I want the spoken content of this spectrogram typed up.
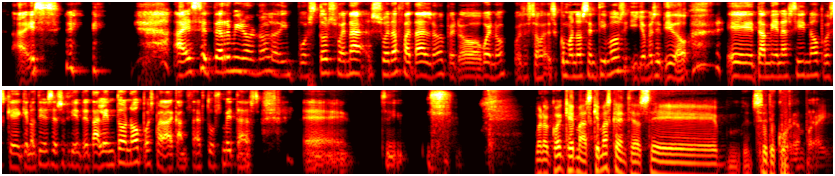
a ese, a ese término, ¿no? Lo de impostor suena, suena fatal, ¿no? Pero bueno, pues eso es como nos sentimos y yo me he sentido eh, también así, ¿no? Pues que, no tienes el suficiente talento, ¿no? Pues para alcanzar tus metas. Eh, sí. Bueno, ¿qué más? ¿Qué más creencias eh, se te ocurren por ahí?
